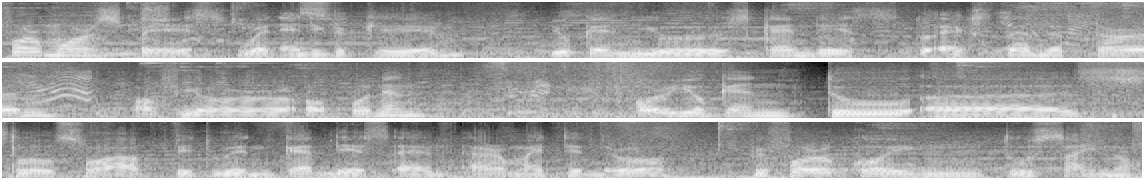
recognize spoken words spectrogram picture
for more space when ending the game, you can use Candace to extend the turn of your opponent or you can do a slow swap between Candace and Armatindro before going to Cyno.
